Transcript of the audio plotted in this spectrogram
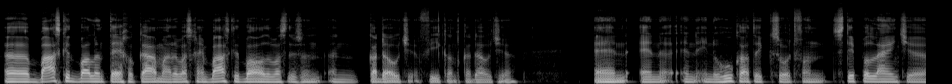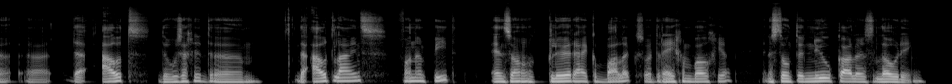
Eh basketballen tegen elkaar, maar er was geen basketbal, er was dus een, een cadeautje, een vierkant cadeautje. En, en, en in de hoek had ik een soort van stippellijntje, de out, hoe zeg je, de, de outlines van een Piet. En zo'n kleurrijke balk, een soort regenboogje. En er stond er New Colors Loading.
